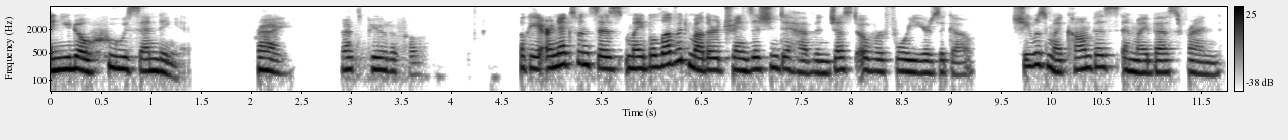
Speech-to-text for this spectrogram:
and you know who's sending it. Right. That's beautiful. Okay, our next one says My beloved mother transitioned to heaven just over four years ago. She was my compass and my best friend.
